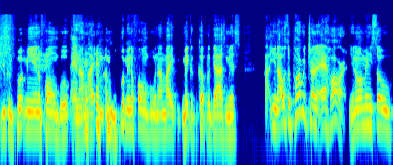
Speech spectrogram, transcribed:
you can, put me in a phone book and I might I mean, put me in a phone book and I might make a couple of guys miss. I, you know, I was the punt returner at heart. You know what I mean? So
